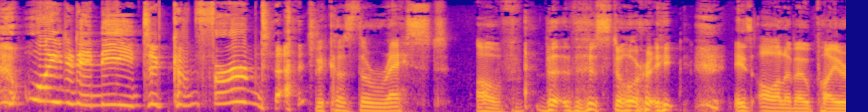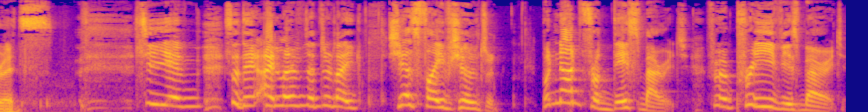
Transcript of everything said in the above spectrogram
Why do they need to confirm that? because the rest of the the story is all about pirates. She, um, so they, I love that they're like, she has five children. But not from this marriage, from a previous marriage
